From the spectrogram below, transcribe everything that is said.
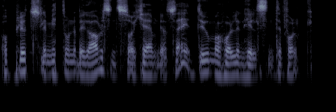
Og plutselig, midt under begravelsen, så kommer de og sier du må holde en hilsen til folk.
